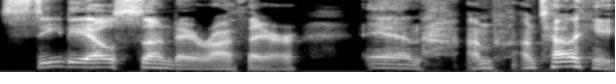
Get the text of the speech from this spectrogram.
CDL Sunday right there. And I'm I'm telling you,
